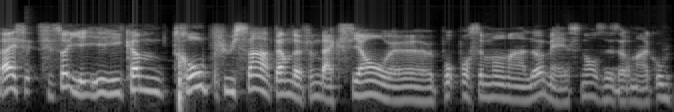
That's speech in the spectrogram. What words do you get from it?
Ben, c'est ça, il, est- il est comme trop puissant en termes de film d'action euh, pour, pour ces moments-là, mais sinon, c'est vraiment cool.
